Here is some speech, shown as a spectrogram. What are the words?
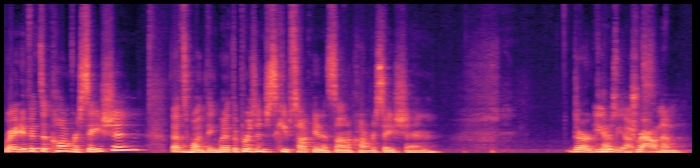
right? If it's a conversation, that's Mm-hmm. one thing. But if the person just keeps talking, it's not a conversation. There are You just caveats. drown them.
